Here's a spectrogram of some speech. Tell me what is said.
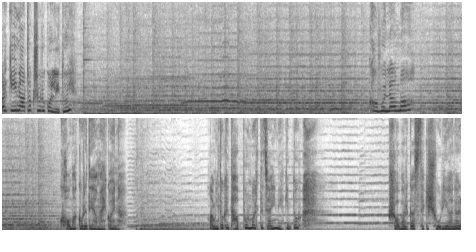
আবার কি নাটক শুরু করলি তুই? কমলা মা। ক্ষমা করে দে আমায়, গয়না। আমি তোকে থাপ্পড় মারতে চাইনি, কিন্তু সবার কাছ থেকে সরিয়ে আনার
